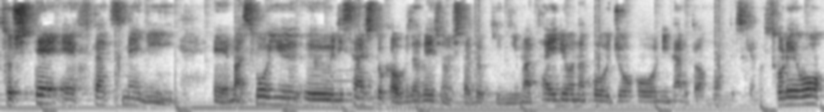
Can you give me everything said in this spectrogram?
そして、えー、二つ目に、えー、まあ、そういうリサーチとか observation したときに、まあ、大量なこう情報になるとは思うんですけどそれを、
